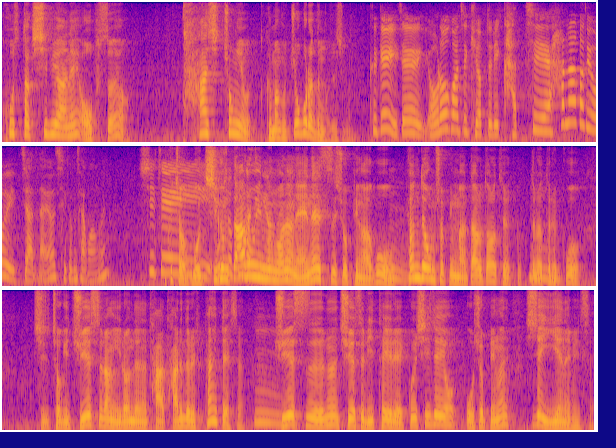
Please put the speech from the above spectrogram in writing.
코스닥 10위 안에 없어요. 다 시총이 그만큼 쪼그라든 거죠 지금. 그게 이제 여러 가지 기업들이 같이 하나가 되어 있지 않나요? 지금 상황은? CJ 그렇죠. 뭐 지금 따로 있는? 거는 NS 쇼핑하고 음. 현대홈쇼핑만 따로 떨어뜨렸, 떨어뜨렸고 지- 저기 GS랑 이런 데는 다 다른 데로 편입돼 있어요. 음. GS는 GS 리테일에 있고 CJ 오쇼핑은 CJ E&M에 있어요.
